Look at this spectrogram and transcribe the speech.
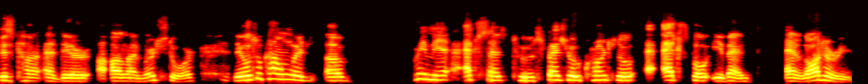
discount at their uh, online merch store, they also come with uh, premium access to special Crunchyroll Expo events and lotteries.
